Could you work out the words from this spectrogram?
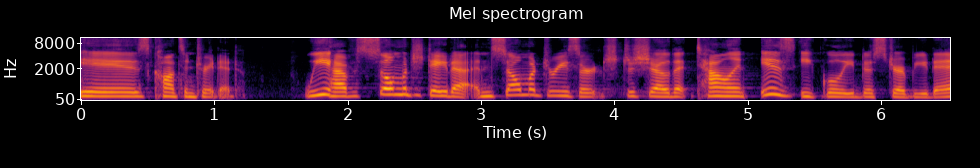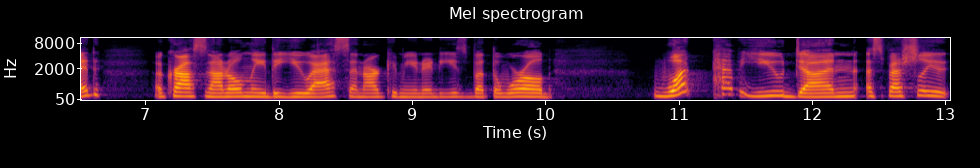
is concentrated. We have so much data and so much research to show that talent is equally distributed across not only the US and our communities, but the world. What have you done, especially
